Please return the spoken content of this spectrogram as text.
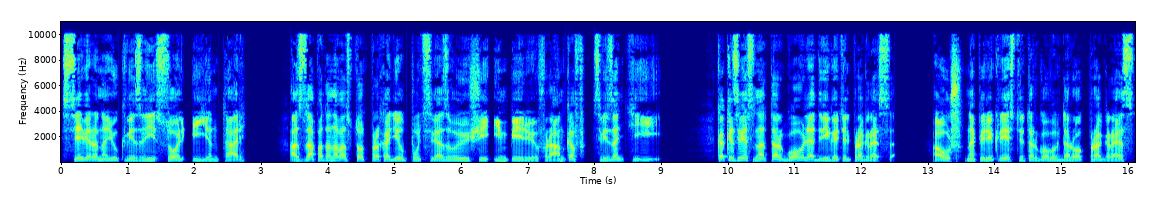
с севера на юг везли соль и янтарь, а с запада на восток проходил путь, связывающий империю франков с Византией. Как известно, торговля – двигатель прогресса, а уж на перекрестье торговых дорог прогресс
